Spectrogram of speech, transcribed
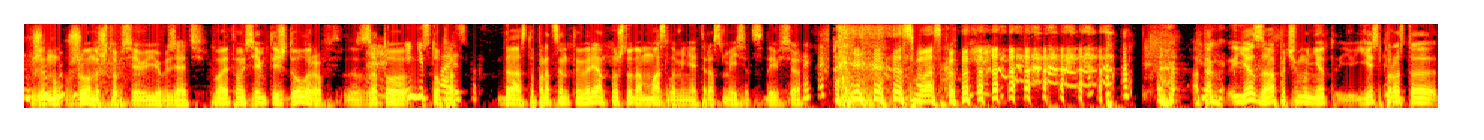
жену, в жены, чтобы себе ее взять. Поэтому 7 тысяч долларов, зато И не 100%, париться. да, стопроцентный вариант. Ну что там, масло менять раз в месяц, да и все. Смазку. А так я за, почему нет? Есть просто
